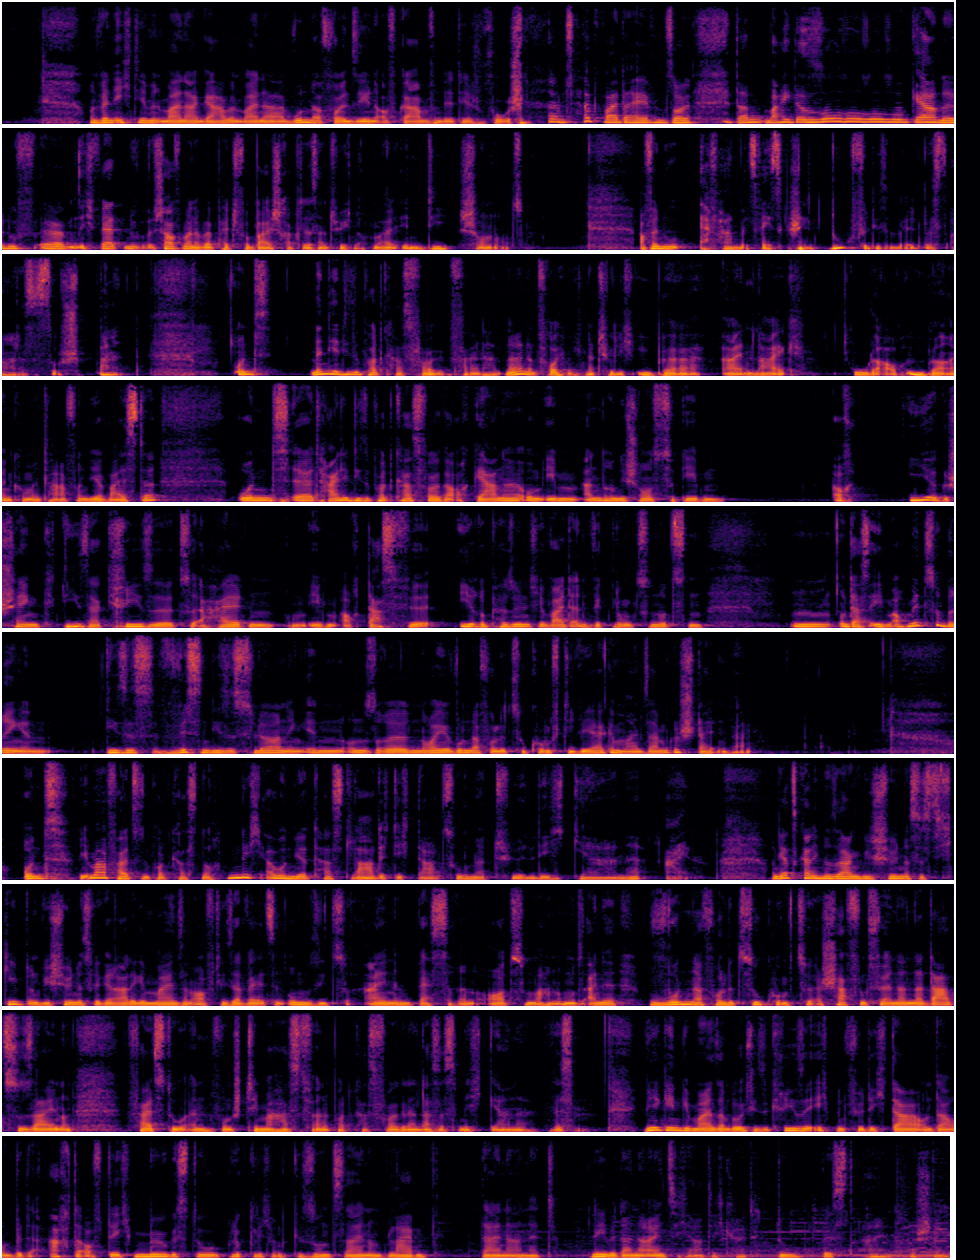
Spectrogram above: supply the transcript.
Und wenn ich dir mit meiner Gabe, mit meiner wundervollen Seelenaufgabe, von der dir schon vorgeschwärmt hat, weiterhelfen soll, dann mache ich das so, so, so, so gerne. Du, äh, ich werde, schau auf meiner Webpage vorbei, schreib dir das natürlich nochmal in die Show Notes. Auch wenn du erfahren willst, welches Geschenk du für diese Welt bist. Oh, das ist so spannend. Und wenn dir diese Podcast-Folge gefallen hat, ne, dann freue ich mich natürlich über ein Like oder auch über einen Kommentar von dir, weißt du und äh, teile diese Podcast-Folge auch gerne, um eben anderen die Chance zu geben, auch ihr Geschenk dieser Krise zu erhalten, um eben auch das für ihre persönliche Weiterentwicklung zu nutzen mm, und das eben auch mitzubringen, dieses Wissen, dieses Learning in unsere neue, wundervolle Zukunft, die wir ja gemeinsam gestalten werden. Und wie immer, falls du den Podcast noch nicht abonniert hast, lade ich dich dazu natürlich gerne ein. Und jetzt kann ich nur sagen, wie schön, dass es dich gibt und wie schön, dass wir gerade gemeinsam auf dieser Welt sind, um sie zu einem besseren Ort zu machen, um uns eine wundervolle Zukunft zu erschaffen, füreinander da zu sein. Und falls du ein Wunschthema hast für eine Podcast-Folge, dann lass es mich gerne wissen. Wir gehen gemeinsam durch diese Krise. Ich bin für dich da und darum bitte achte auf dich. Mögest du glücklich und gesund sein und bleiben. Deine Annette. Lebe deine Einzigartigkeit. Du bist ein Geschenk.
